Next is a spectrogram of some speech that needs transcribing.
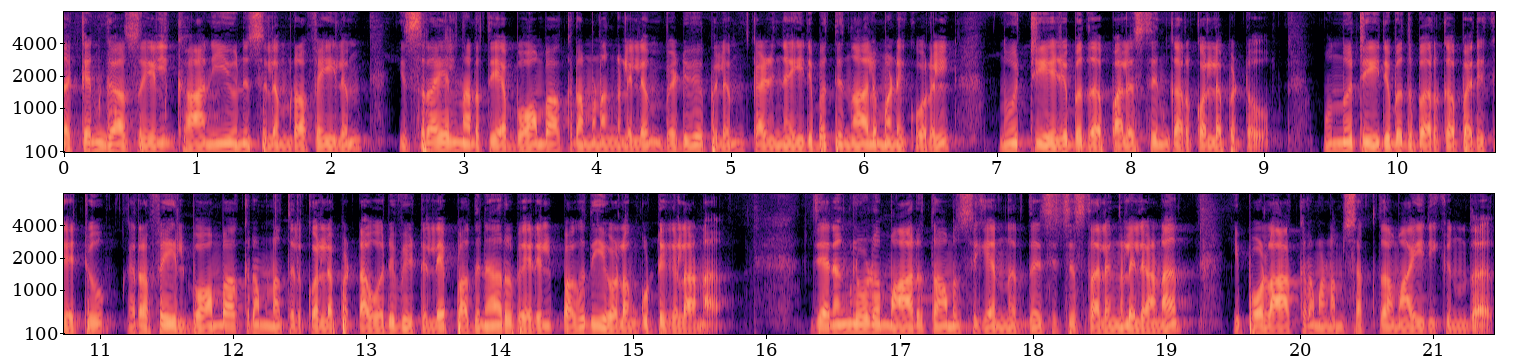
തെക്കൻ ഗാസയിൽ ഖാൻ യൂനിസിലും റഫയിലും ഇസ്രായേൽ നടത്തിയ ബോംബാക്രമണങ്ങളിലും വെടിവെപ്പിലും കഴിഞ്ഞ ഇരുപത്തിനാല് മണിക്കൂറിൽ നൂറ്റി എഴുപത് പലസ്തീൻകാർ കൊല്ലപ്പെട്ടു. മുന്നൂറ്റി ഇരുപത് പേർക്ക് പരിക്കേറ്റു. റഫയിൽ ബോംബാക്രമണത്തിൽ കൊല്ലപ്പെട്ട ഒരു വീട്ടിലെ പതിനാറ് പേരിൽ പകുതിയോളം കുട്ടികളാണ്. ജനങ്ങളോട് മാറി താമസിക്കാൻ നിർദ്ദേശിച്ച സ്ഥലങ്ങളിലാണ് ഇപ്പോൾ ആക്രമണം ശക്തമായിരിക്കുന്നത്.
